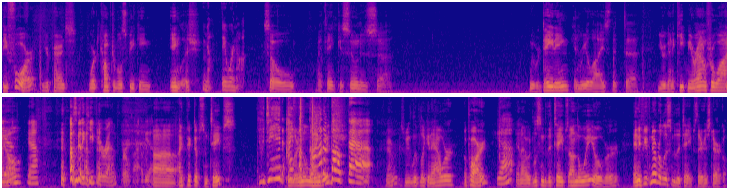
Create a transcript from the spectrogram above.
before, your parents weren't comfortable speaking English. No, they were not. So I think as soon as uh, we were dating and realized that uh, you were going to keep me around for a while, Yeah. I was gonna keep you around for a while. Yeah. uh, I picked up some tapes. you did. I forgot about that. Remember, because we lived like an hour apart, Yeah. and I would listen to the tapes on the way over. And if you've never listened to the tapes, they're hysterical.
